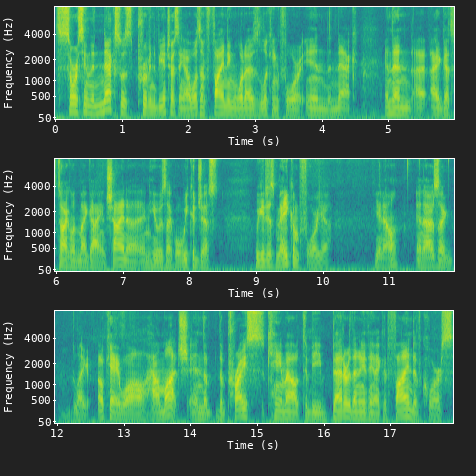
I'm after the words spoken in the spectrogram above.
sourcing the necks was proving to be interesting. I wasn't finding what I was looking for in the neck, and then I, I got to talking with my guy in China, and he was like, "Well, we could just, we could just make them for you, you know." And I was like, like, okay, well, how much? And the the price came out to be better than anything I could find, of course.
